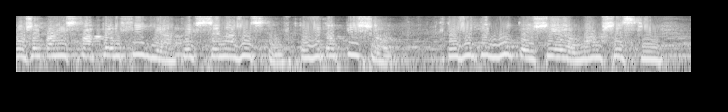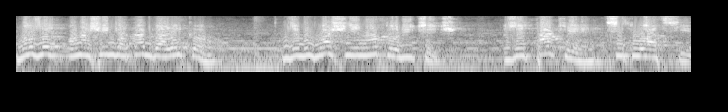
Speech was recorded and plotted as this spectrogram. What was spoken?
proszę Państwa, perfidia tych scenarzystów, którzy to piszą, którzy te buty szyją nam wszystkim, może ona sięga tak daleko, żeby właśnie na to liczyć, że takie sytuacje,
